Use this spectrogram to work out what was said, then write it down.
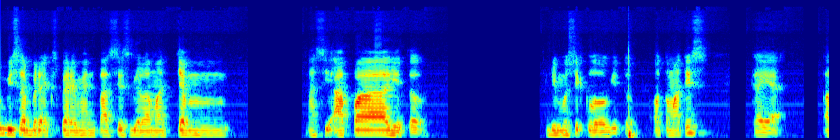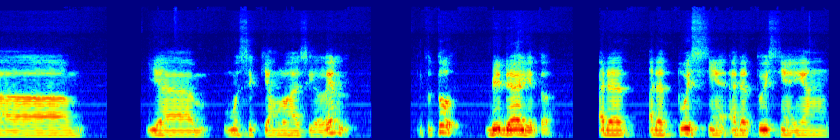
Lu bisa bereksperimentasi segala macam ngasih apa gitu di musik lo gitu. Otomatis kayak em, ya musik yang lo hasilin itu tuh beda gitu ada ada twistnya ada twistnya yang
